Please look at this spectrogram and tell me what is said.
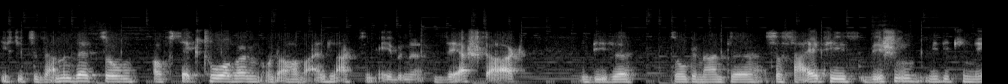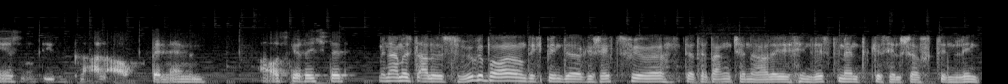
ist die Zusammensetzung auf Sektoren und auch auf Einzelaktienebene sehr stark in diese sogenannte Societies Vision, wie die Chinesen diesen Plan auch benennen, ausgerichtet. Mein Name ist Alois Wögebauer und ich bin der Geschäftsführer der Bank Generale Investment Gesellschaft in Linz.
